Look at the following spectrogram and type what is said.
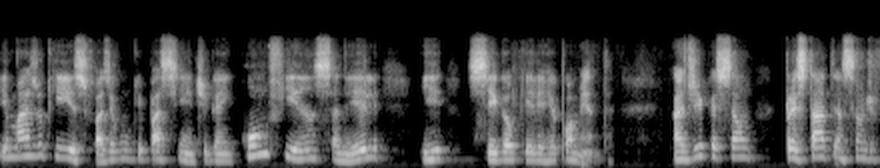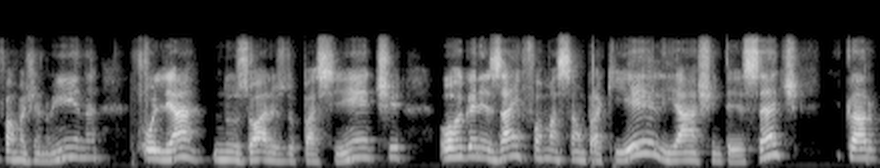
e, mais do que isso, fazer com que o paciente ganhe confiança nele e siga o que ele recomenda. As dicas são prestar atenção de forma genuína, olhar nos olhos do paciente, organizar a informação para que ele ache interessante e, claro,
